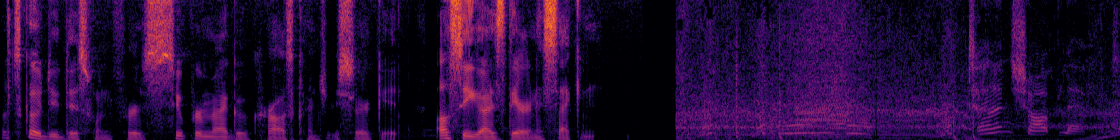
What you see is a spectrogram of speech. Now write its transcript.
let's go do this one first. Super Mega Cross Country Circuit. I'll see you guys there in a second. Turn sharp left.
